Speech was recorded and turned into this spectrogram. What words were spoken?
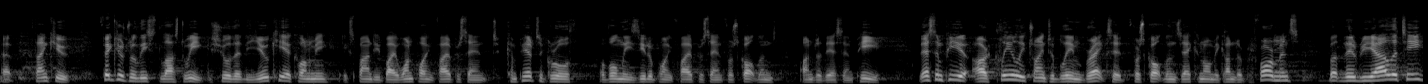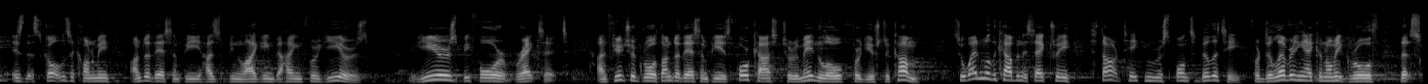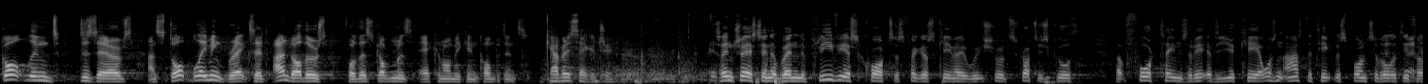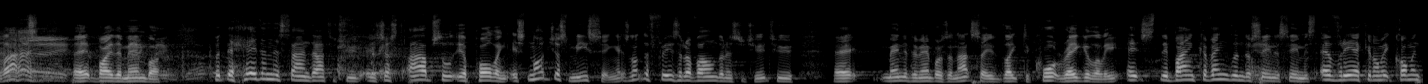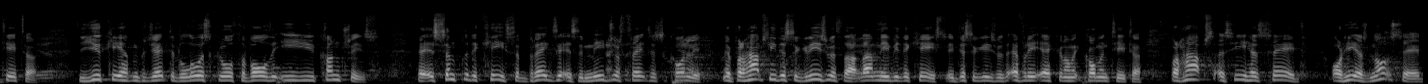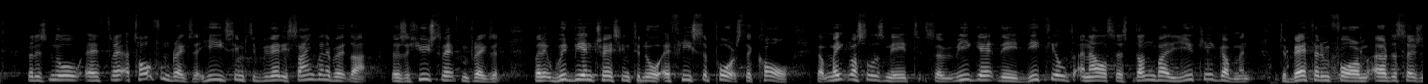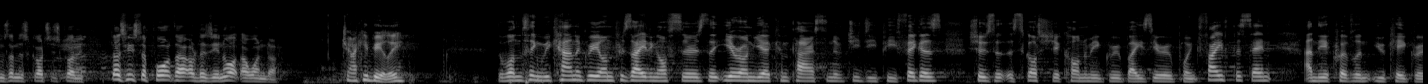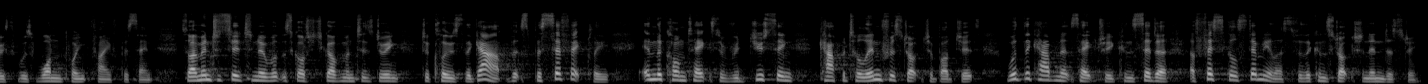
Uh, thank you. Figures released last week show that the UK economy expanded by 1.5% compared to growth of only 0.5% for Scotland under the SNP. The SNP are clearly trying to blame Brexit for Scotland's economic underperformance, but the reality is that Scotland's economy under the SNP has been lagging behind for years, years before Brexit, and future growth under the SNP is forecast to remain low for years to come. So when will the Cabinet Secretary start taking responsibility for delivering economic growth that Scotland deserves and stop blaming Brexit and others for this government's economic incompetence? Cabinet Secretary. It's interesting that when the previous quarter's figures came out, which showed Scottish growth at four times the rate of the UK, I wasn't asked to take responsibility for that uh, by the member. But the head in the sand attitude is just absolutely appalling. It's not just me saying it. It's not the Fraser of Allender Institute, who uh, many of the members on that side like to quote regularly. It's the Bank of England are saying the same. It's every economic commentator. Yeah. The UK having projected the lowest growth of all the EU countries. It is simply the case that Brexit is the major threat to this economy. Now, perhaps he disagrees with that. That may be the case. He disagrees with every economic commentator. Perhaps, as he has said, or he has not said, there is no uh, threat at all from Brexit. He seems to be very sanguine about that. There's a huge threat from Brexit. But it would be interesting to know if he supports the call that Mike Russell has made so we get the detailed analysis done by the UK government to better inform our decisions on the Scottish economy. Does he support that or does he not, I wonder? Jackie Bailey. The one thing we can agree on, presiding officer, is that year-on-year -year comparison of GDP figures shows that the Scottish economy grew by 0.5% and the equivalent UK growth was 1.5%. So I'm interested to know what the Scottish Government is doing to close the gap, but specifically in the context of reducing capital infrastructure budgets, would the Cabinet Secretary consider a fiscal stimulus for the construction industry?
